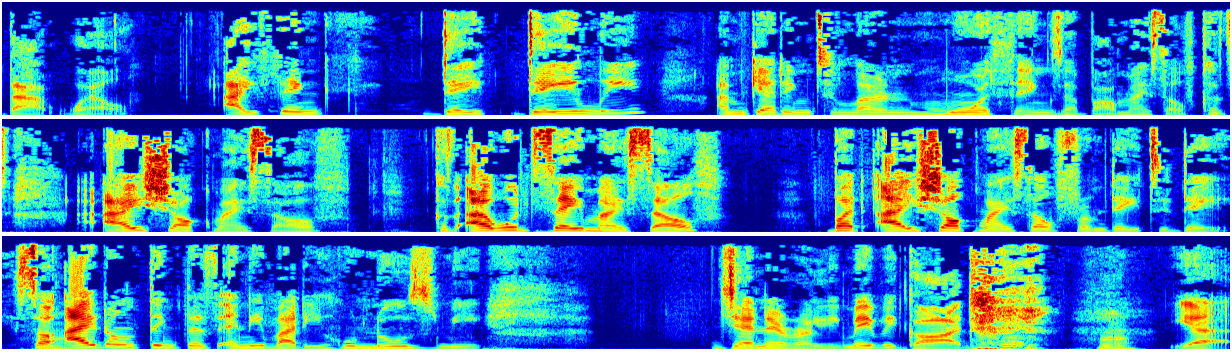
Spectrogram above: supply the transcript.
that well. I think day, daily i'm getting to learn more things about myself because i shock myself because i would say myself but i shock myself from day to day. So hmm. i don't think there's anybody who knows me generally. Maybe god yeah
